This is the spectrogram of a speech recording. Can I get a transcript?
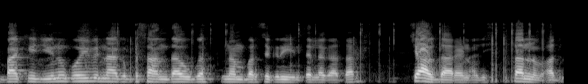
ਬਾਕੀ ਜਿਹਨੂੰ ਕੋਈ ਵੀ ਨਗ ਪਸੰਦ ਆਊਗਾ ਨੰਬਰ ਸਕਰੀਨ ਤੇ ਲਗਾਤਾਰ ਚੱਲਦਾ ਰਹਿਣਾ ਜੀ। ਧੰਨਵਾਦ।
